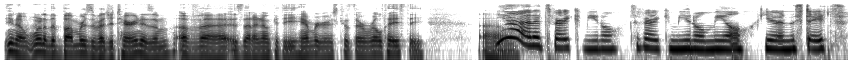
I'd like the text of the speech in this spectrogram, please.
you know, one of the bummers of vegetarianism of uh, is that I don't get to eat hamburgers because they're real tasty. Um, yeah, and it's very communal. It's a very communal meal here in the states.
